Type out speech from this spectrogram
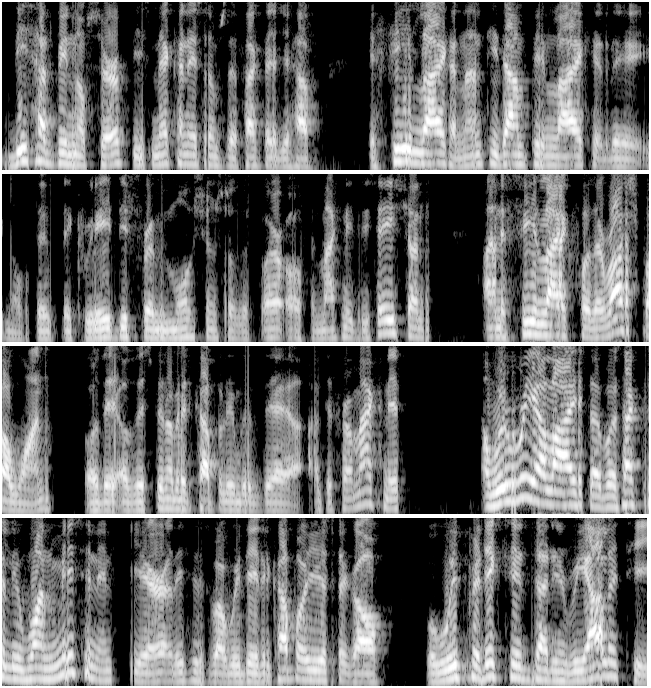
these had been observed. These mechanisms, the fact that you have a field like, an anti-damping like, uh, they, you know, they, they, create different motions of the, of the magnetization, and a field like for the Rashba one, or the, of the spin-orbit coupling with the antiferromagnet. And we realized there was actually one missing in here. This is what we did a couple of years ago, where we predicted that in reality,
